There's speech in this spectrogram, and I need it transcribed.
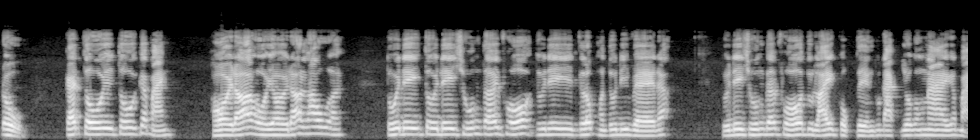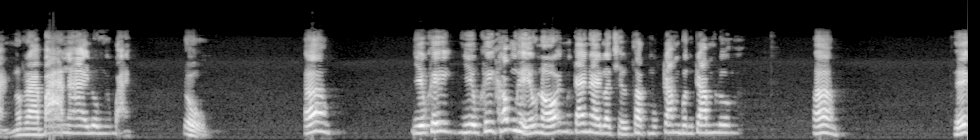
đủ cái tôi tôi các bạn hồi đó hồi hồi đó lâu rồi tôi đi tôi đi xuống tới phố tôi đi lúc mà tôi đi về đó tôi đi xuống tới phố tôi lấy cục tiền tôi đặt vô con nai các bạn. Nó ra ba nai luôn các bạn. Đủ à, nhiều khi nhiều khi không hiểu nổi mà cái này là sự thật một trăm phần trăm luôn. À, thiệt.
